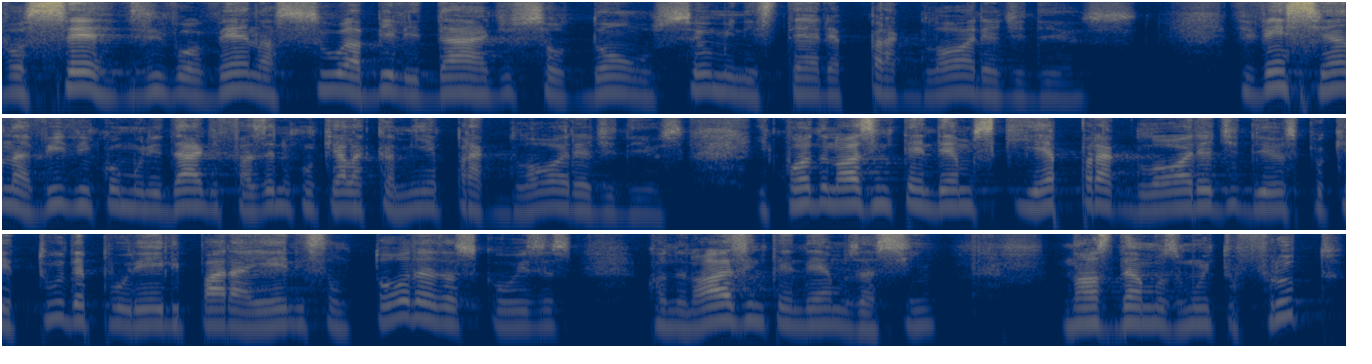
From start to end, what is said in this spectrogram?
Você desenvolvendo a sua habilidade, o seu dom, o seu ministério é para a glória de Deus. Vivenciando a vida em comunidade, fazendo com que ela caminhe para a glória de Deus. E quando nós entendemos que é para a glória de Deus, porque tudo é por Ele e para Ele, são todas as coisas, quando nós entendemos assim, nós damos muito fruto,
